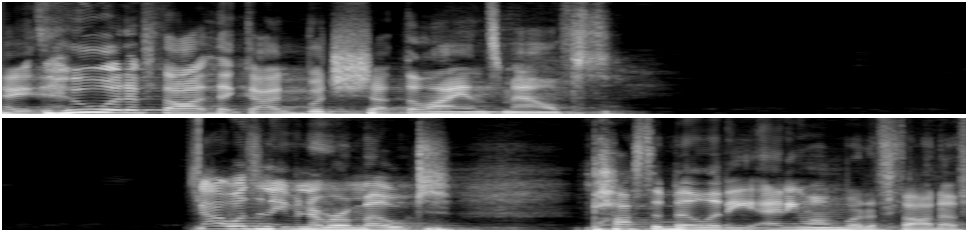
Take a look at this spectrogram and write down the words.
Right? Who would have thought that God would shut the lions' mouths? That wasn't even a remote possibility anyone would have thought of.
